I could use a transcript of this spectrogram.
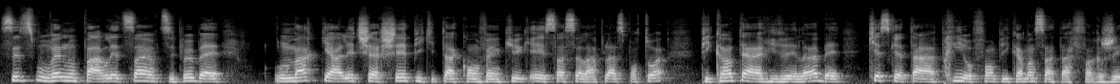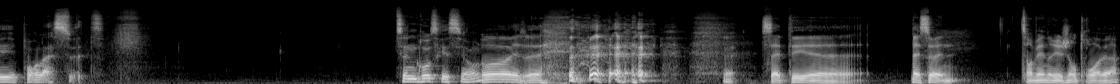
si tu pouvais nous parler de ça un petit peu, ben, Marc qui est allé te chercher puis qui t'a convaincu que ça, c'est la place pour toi. Puis quand t'es arrivé là, ben, qu'est-ce que t'as appris au fond puis comment ça t'a forgé pour la suite? C'est une grosse question. Oh, ouais, ça a été... Euh, ben ça, on vient d'une région de Trois-Rivières,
